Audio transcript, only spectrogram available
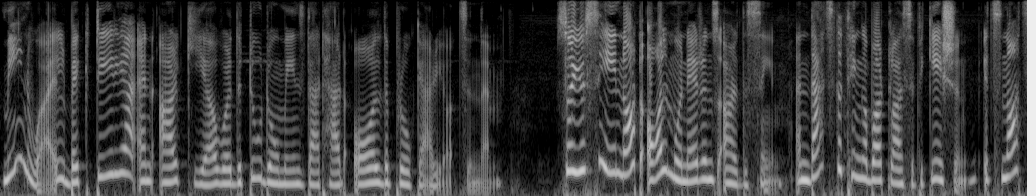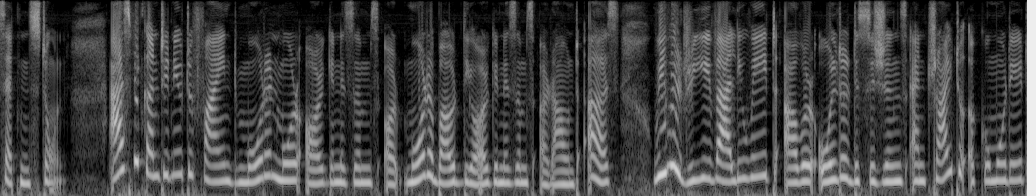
Meanwhile, bacteria and archaea were the two domains that had all the prokaryotes in them. So you see, not all Monerans are the same. And that's the thing about classification. It's not set in stone. As we continue to find more and more organisms or more about the organisms around us, we will reevaluate our older decisions and try to accommodate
